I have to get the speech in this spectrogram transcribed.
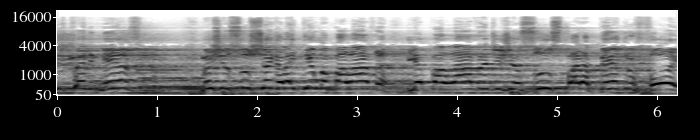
Com ele mesmo. Mas Jesus chega lá e tem uma palavra, e a palavra de Jesus para Pedro foi:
